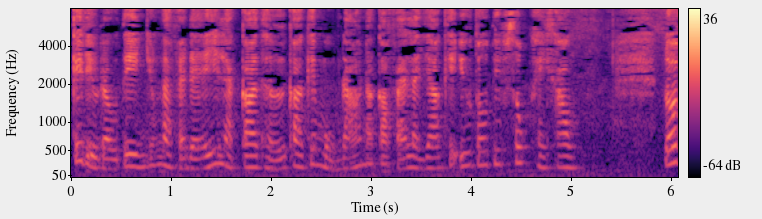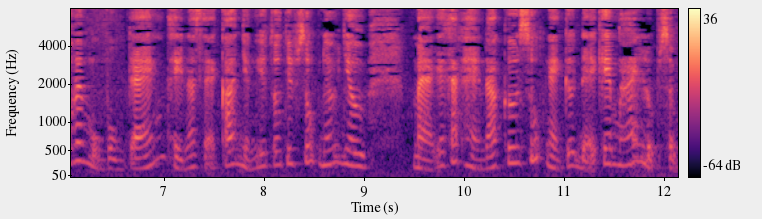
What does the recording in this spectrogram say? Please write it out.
cái điều đầu tiên chúng ta phải để ý là coi thử coi cái mụn đó nó có phải là do cái yếu tố tiếp xúc hay không. Đối với mụn vùng trán thì nó sẽ có những yếu tố tiếp xúc nếu như mà cái khách hàng đó cứ suốt ngày cứ để cái máy lụp sụp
